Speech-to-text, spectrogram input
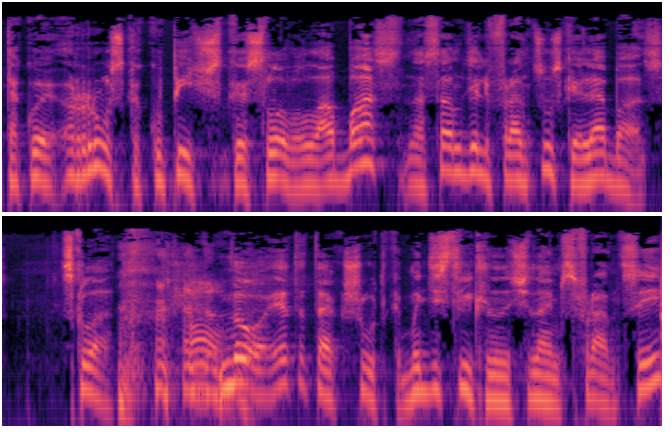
такое русско-купеческое слово «лабаз» на самом деле французское «лябаз»? склад. Но это так, шутка. Мы действительно начинаем с Франции.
